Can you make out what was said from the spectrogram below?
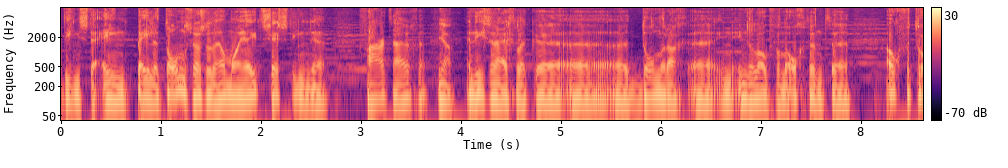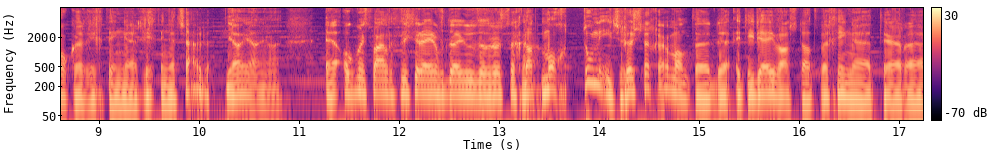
diensten één peloton, zoals dat heel mooi heet. 16 eh, vaartuigen. Ja. En die zijn eigenlijk eh, eh, eh, donderdag in, in de loop van de ochtend ook vertrokken richting, richting het zuiden. Ja, ja, ja. Eh, ook met zwaarlicht is er een of u dat rustig? Dat mocht toen iets rustiger, want de, het idee was dat we gingen ter eh,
